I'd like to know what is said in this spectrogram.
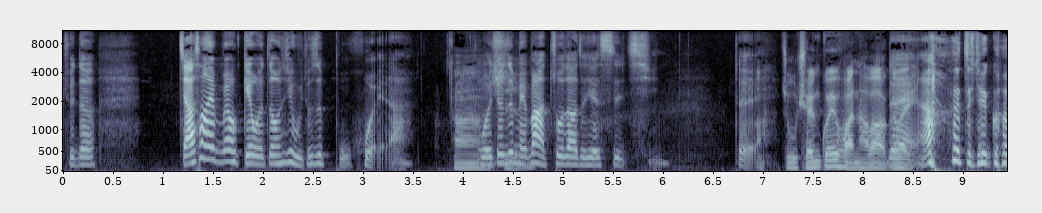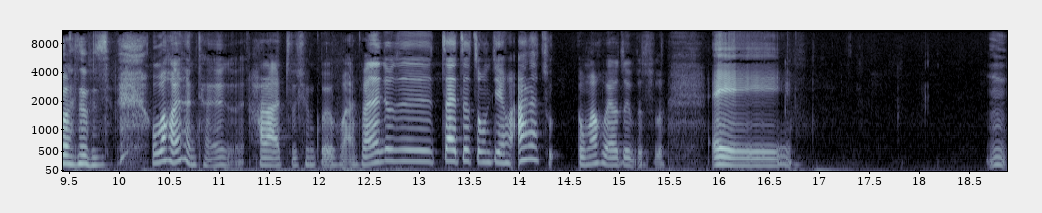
觉得，假如上帝没有给我的东西，我就是不会啦。啊，我就是没办法做到这些事情。对，主权归还，好不好？对啊，主权归还是不是？我们好像很强烈的。好啦，主权归还，反正就是在这中间啊。那主，我们要回到这本书。哎、欸，嗯。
